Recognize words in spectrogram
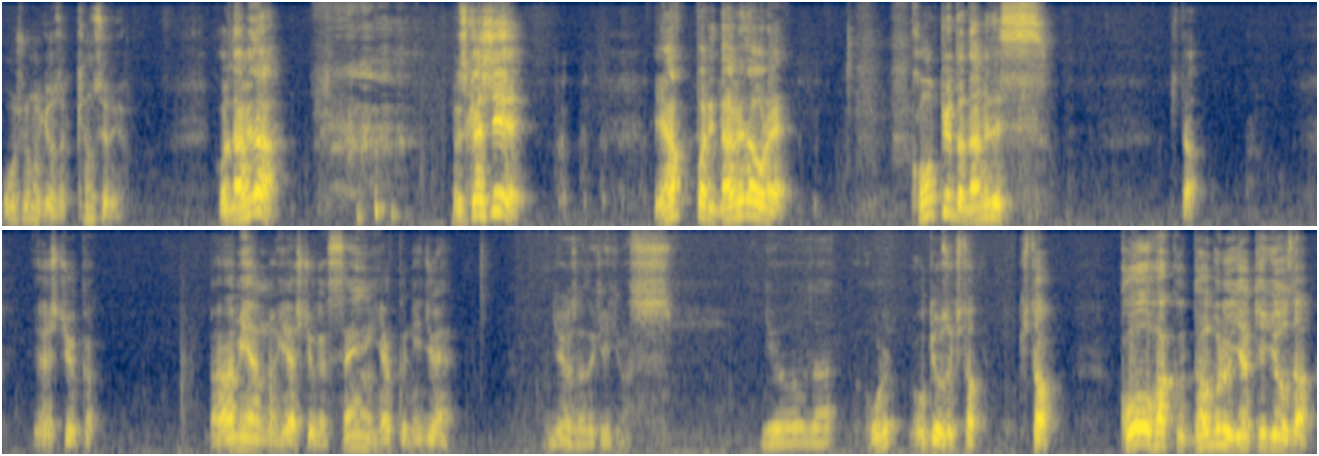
王将の餃子キャンセルや。これダメだ。難しい。やっぱりダメだ俺。コンピューターダメです。きた。冷やし中華。バーミヤンの冷やし中華1120円。餃子だけいきます。餃子あれ？お餃子きた。きた。紅白ダブル焼き餃子。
